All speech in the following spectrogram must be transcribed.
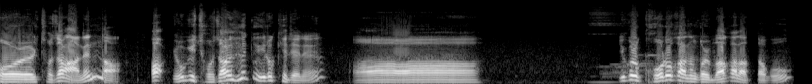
헐, 저장 안 했나? 아, 여기 저장해도 이렇게 되네? 아. 이걸 걸어가는 걸 막아놨다고?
